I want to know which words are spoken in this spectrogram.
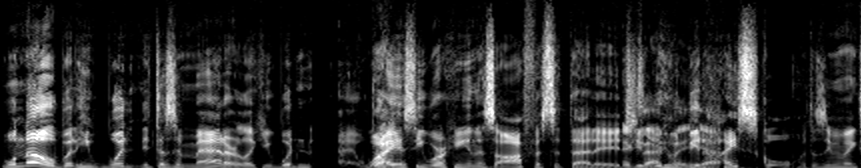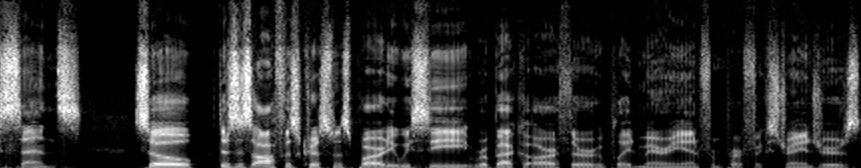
Well, no, but he wouldn't. It doesn't matter. Like he wouldn't. uh, Why Right. is he working in this office at that age? He- he, would be yeah. in high school. It doesn't even make sense. So there's this office Christmas party. We see Rebecca Arthur, who played Mary Anne from Perfect Strangers.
